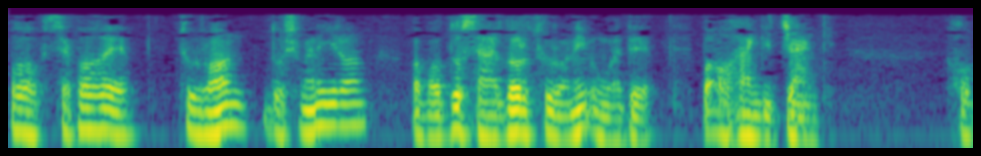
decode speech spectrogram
با سپاه توران دشمن ایران و با دو سردار تورانی اومده با آهنگ جنگ. خب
